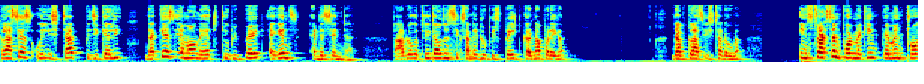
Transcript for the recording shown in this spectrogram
classes will start physically the cash amount has to be paid against at the center. तो आप लोगों को three thousand six hundred rupees paid करना पड़ेगा जब क्लास स्टार्ट होगा। Instruction for making payment through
